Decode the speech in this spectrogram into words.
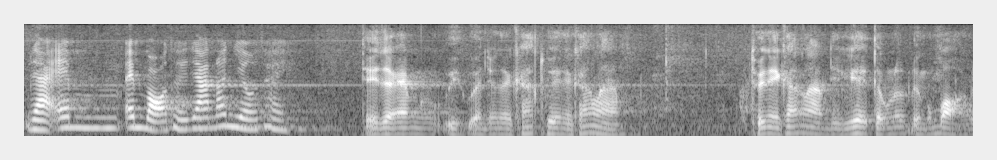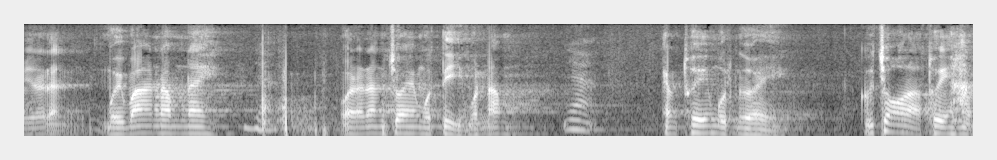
Dạ em em bỏ thời gian đó nhiều thầy. thế giờ em ủy quyền cho người khác thuê người khác làm thuê người khác làm thì cái hệ thống nó đừng có bỏ vì nó đang 13 năm nay. Dạ. Và nó đang cho em một tỷ một năm. Dạ. Em thuê một người cứ cho là thuê hẳn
